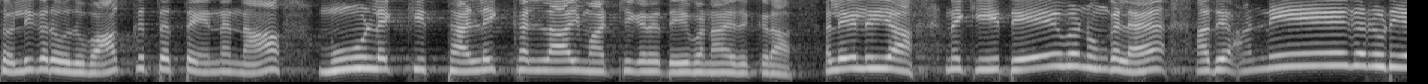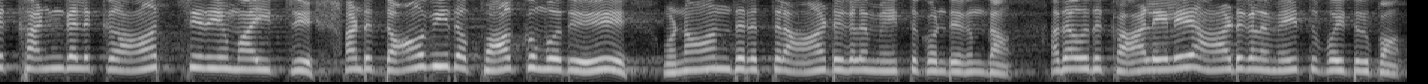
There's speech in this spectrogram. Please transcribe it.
சொல்லுகிற ஒரு வாக்குத்தத்தை என்னன்னா மூளைக்கு தலைக்கல்லாய் மாற்றுகிற தேவனா இருக்கிறார். அல்லேலுயா. இன்னைக்கு தேவன் உங்களை அது அநேகருடைய கண்களுக்கு ஆச்சரியமாயிற்று. அண்டு தாவிதை பார்க்கும்போது வனாந்தரத்தில் ஆடுகளை மேய்த்து கொண்டு இருந்தான் அதாவது காலையிலே ஆடுகளை மேய்த்து போயிட்டு இருப்பான்.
